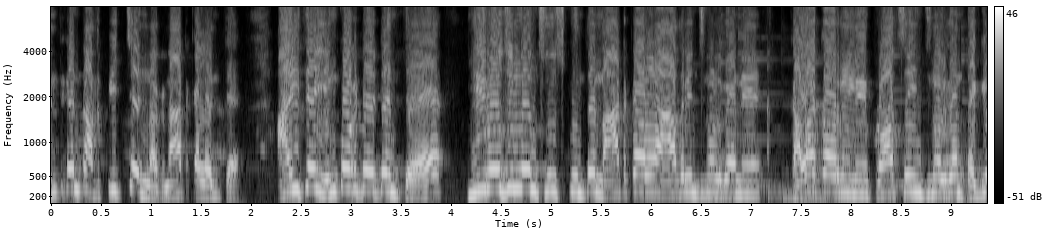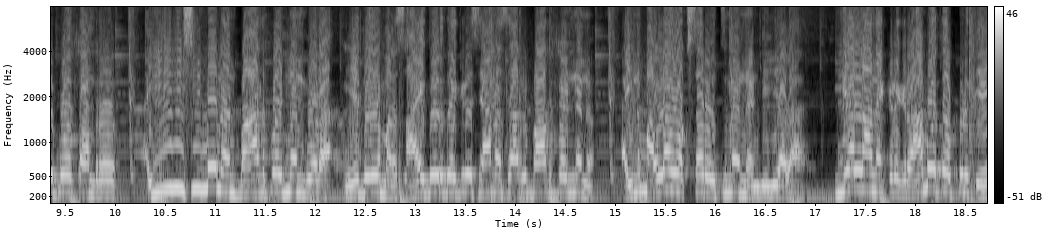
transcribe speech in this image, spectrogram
ఎందుకంటే అంత పిచ్చండి నాకు నాటకాలు అంతే అయితే ఇంకొకటి ఏంటంటే ఈ రోజుల్లో చూసుకుంటే నాటకాలను ఆదరించిన వాళ్ళు కానీ కళాకారుల్ని ప్రోత్సహించిన వాళ్ళు కానీ తగ్గిపోతాండ్రు. ఈ విషయమే నేను బాధపడినాను కూడా. ఏదో మన సాయి గారి దగ్గర చాలా సార్లు బాధపడినాను. అయినా మళ్ళా ఒకసారి వచ్చినానండి ఇవాళ ఇవాళ నేను ఇక్కడికి రాబోతప్పటికి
